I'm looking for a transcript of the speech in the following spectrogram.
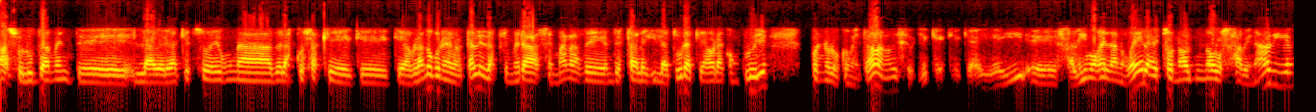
Absolutamente. La verdad que esto es una de las cosas que, que, hablando con el alcalde en las primeras semanas de, esta legislatura que ahora concluye, pues nos lo comentaba, ¿no? Dice, oye, que, que, ahí, eh, salimos en la novela, esto no, no lo sabe nadie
